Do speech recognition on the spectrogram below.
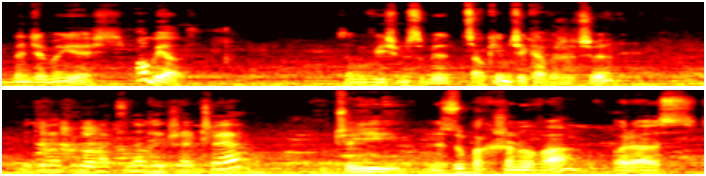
będziemy jeść obiad. Zamówiliśmy sobie całkiem ciekawe rzeczy, Będziemy próbować nowych rzeczy. Czyli zupa chrzanowa oraz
